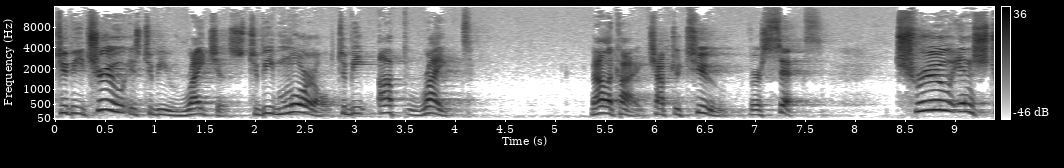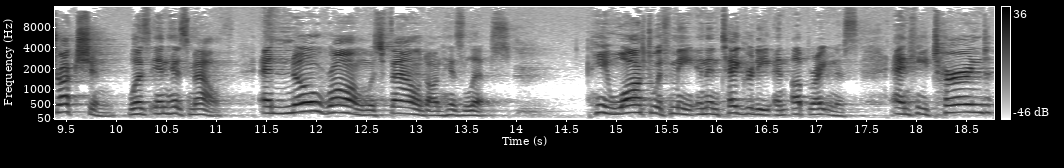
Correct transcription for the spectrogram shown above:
To be true is to be righteous, to be moral, to be upright. Malachi chapter 2, verse 6. True instruction was in his mouth, and no wrong was found on his lips. He walked with me in integrity and uprightness, and he turned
